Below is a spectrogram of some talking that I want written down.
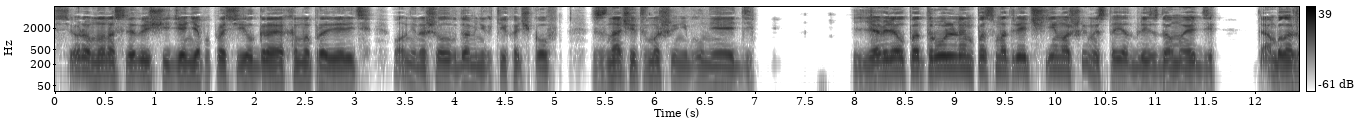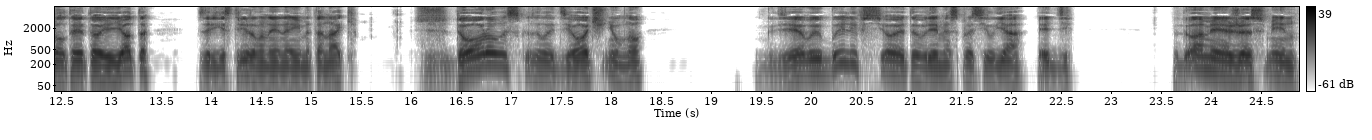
Все равно на следующий день я попросил Грэхэма проверить. Он не нашел в доме никаких очков. Значит, в машине был не Эдди. Я велел патрульным посмотреть, чьи машины стоят близ дома Эдди. Там была желтая Тойота, зарегистрированная на имя Танаки. — Здорово, — сказал Эдди, — очень умно. — Где вы были все это время? — спросил я Эдди. — В доме Жасмин.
